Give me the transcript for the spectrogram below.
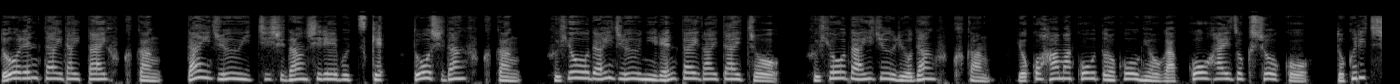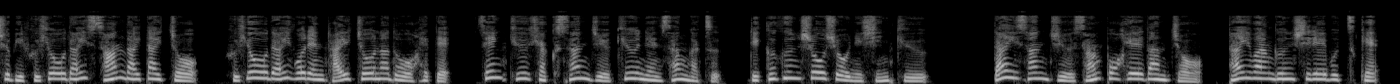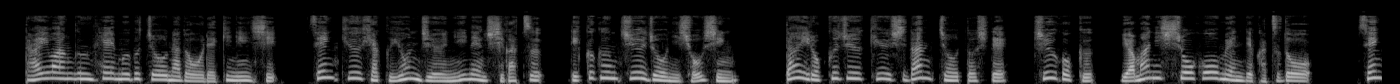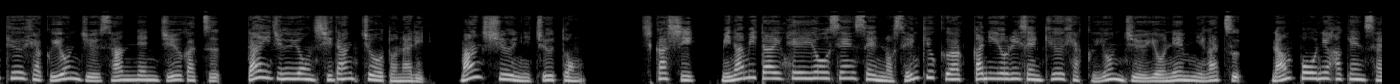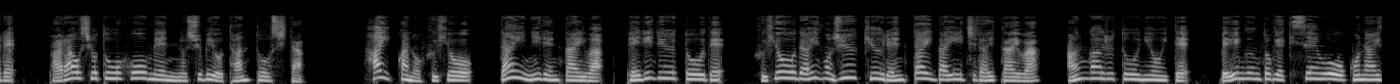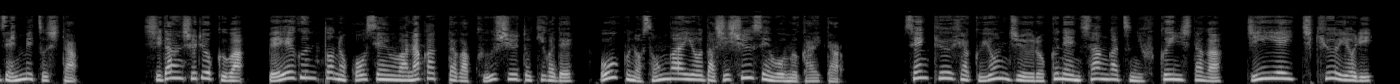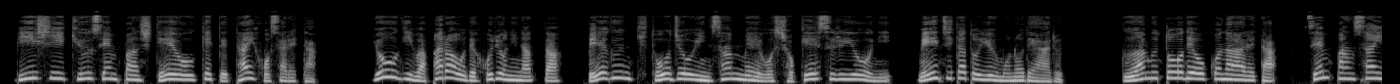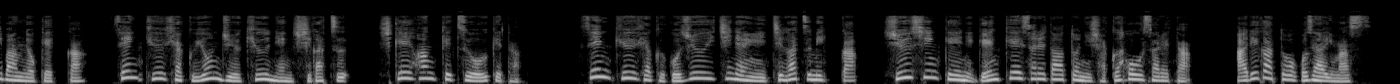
同連隊大隊副官、第11師団司令部付、同師団副官、不評第12連隊大隊長、不評第10旅団副官、横浜高等工業学校配属将校、独立守備不評第3大隊長、不評第5連隊長などを経て、1939年3月、陸軍少将に進級。第33歩兵団長、台湾軍司令部付、台湾軍兵務部長などを歴任し、1942年4月、陸軍中将に昇進。第69師団長として、中国、山西省方面で活動。1943年10月、第14師団長となり、満州に駐屯。しかし、南太平洋戦線の戦局悪化により1944年2月、南方に派遣され、パラオ諸島方面の守備を担当した。配下の不評、第2連隊は、ペリリュー島で、不評第59連隊第1大隊は、アンガール島において、米軍と激戦を行い全滅した。師団主力は、米軍との交戦はなかったが空襲と飢餓で、多くの損害を出し終戦を迎えた。1946年3月に復員したが、GHQ より BC 級戦犯指定を受けて逮捕された。容疑はパラオで捕虜になった米軍機搭乗員3名を処刑するように命じたというものである。グアム島で行われた戦犯裁判の結果、1949年4月、死刑判決を受けた。1951年1月3日、終身刑に減刑された後に釈放された。ありがとうございます。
